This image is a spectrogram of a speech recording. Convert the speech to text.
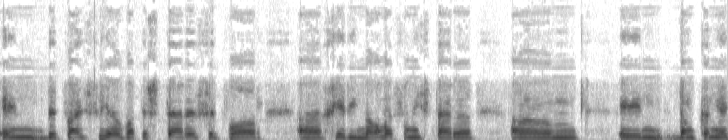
en dit wys vir jou watter sterre sit waar uh gee die name van die sterre um en dan kan jy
